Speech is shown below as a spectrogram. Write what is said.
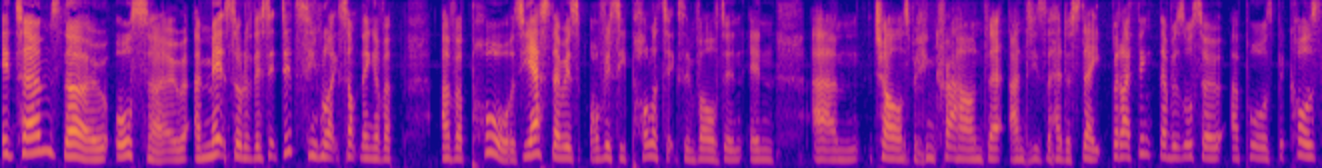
in terms, though, also amidst sort of this, it did seem like something of a of a pause. Yes, there is obviously politics involved in in um, Charles being crowned, that, and he's the head of state. But I think there was also a pause because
